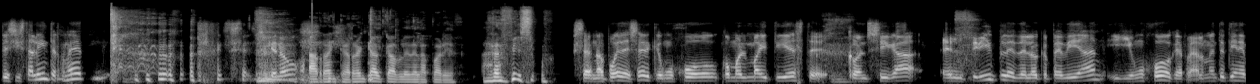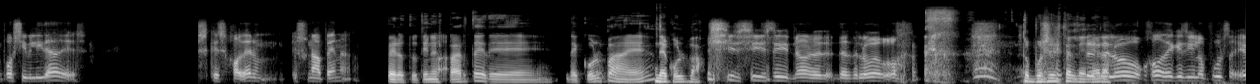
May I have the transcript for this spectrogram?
Desinstalo internet. es que no. Arranca, arranca el cable de la pared. Ahora mismo. O sea, no puede ser que un juego como el Mighty este consiga el triple de lo que pedían y un juego que realmente tiene posibilidades. Es que es joder, es una pena. Pero tú tienes Ah. parte de, de culpa, ¿eh? De culpa. Sí, sí, sí, no, desde luego. Tú pusiste el Desde dinero. luego, joder, que sí lo puse.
